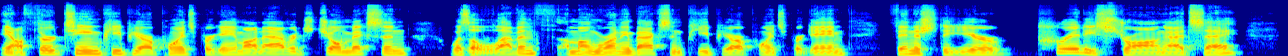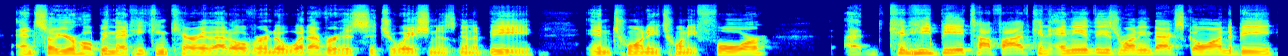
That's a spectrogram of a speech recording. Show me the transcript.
you know, 13 PPR points per game on average. Joe Mixon was 11th among running backs in PPR points per game, finished the year pretty strong, I'd say. And so you're hoping that he can carry that over into whatever his situation is going to be in 2024. Uh, can he be a top five? Can any of these running backs go on to be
